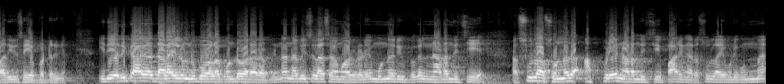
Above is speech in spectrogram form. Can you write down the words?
பதிவு செய்யப்பட்டிருக்கு. இது எதுக்காக தலாயிலு நுபுவால கொண்டு வரார் அப்படின்னா நபிசுல்லாசலம் அவர்களுடைய முன்னறிவிப்புகள் நடந்துச்சு. ரசூலா சொன்னது அப்படியே நடந்துச்சு. பாருங்க ரசூலா இப்படி உண்மை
